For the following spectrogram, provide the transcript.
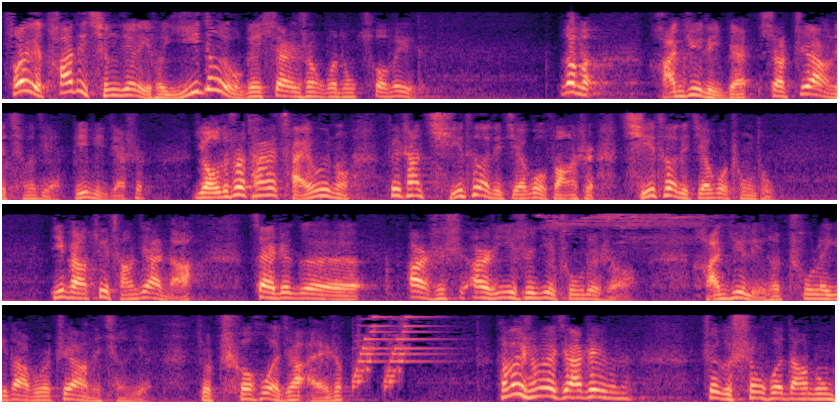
所以他的情节里头一定有跟现实生活中错位的。那么韩剧里边像这样的情节比比皆是，有的时候他还采用一种非常奇特的结构方式、奇特的结构冲突。你比方最常见的啊，在这个二十世二十一世纪初的时候。韩剧里头出了一大波这样的情节，就车祸加癌症。他为什么要加这个呢？这个生活当中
